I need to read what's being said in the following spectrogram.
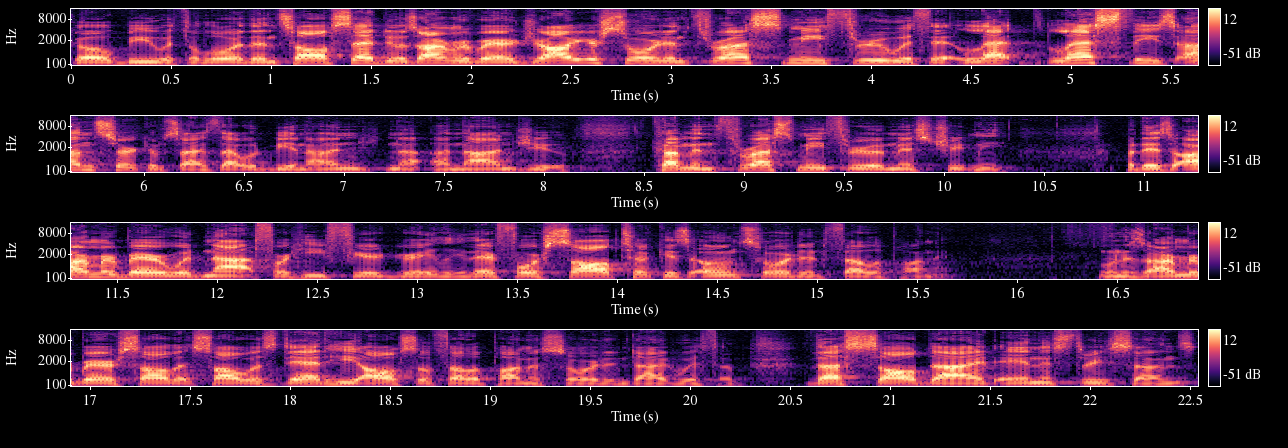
go be with the Lord. Then Saul said to his armor bearer, Draw your sword and thrust me through with it, Let, lest these uncircumcised, that would be an un, a non Jew, come and thrust me through and mistreat me. But his armor bearer would not, for he feared greatly. Therefore Saul took his own sword and fell upon it. When his armor bearer saw that Saul was dead, he also fell upon his sword and died with him. Thus Saul died, and his three sons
